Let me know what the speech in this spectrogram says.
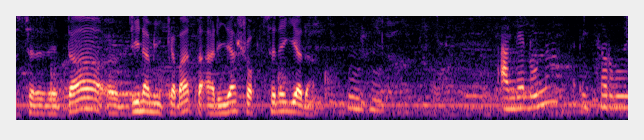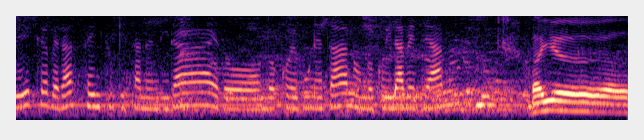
zeren eta dinamika bat ari da sortzen egia da. Mhm. Angeluna, izordurik, beraz, zeintzuk izanen dira, edo ondoko egunetan, ondoko hilabetean? Bai, uh,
